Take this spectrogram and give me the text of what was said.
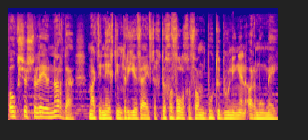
Ook zuster Leonarda maakt in 1953 de gevolgen van boetedoening en armoede mee.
